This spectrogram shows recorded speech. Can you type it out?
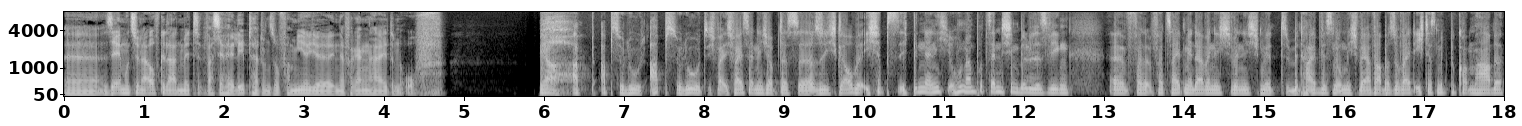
äh, äh, sehr emotional aufgeladen mit, was er erlebt hat und so Familie in der Vergangenheit und uff. Ja, ab, absolut, absolut. Ich, ich weiß ja nicht, ob das, äh, also ich glaube, ich hab's, ich bin ja nicht hundertprozentig im Bilde, deswegen äh, ver, verzeiht mir da, wenn ich, wenn ich mit, mit Halbwissen um mich werfe, aber soweit ich das mitbekommen habe,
